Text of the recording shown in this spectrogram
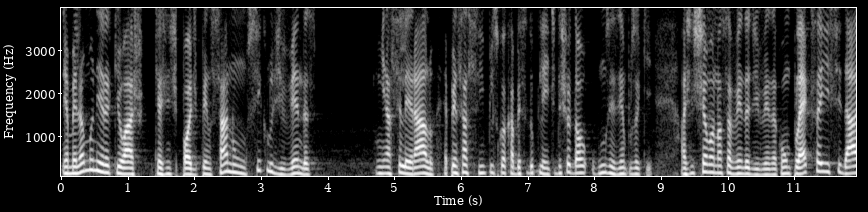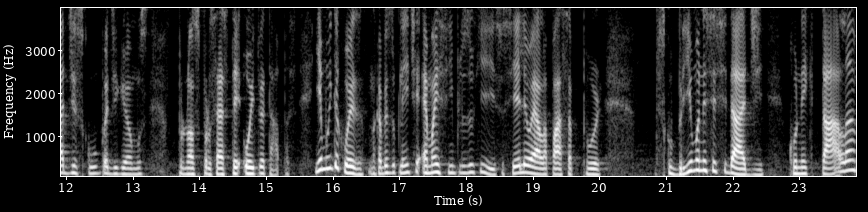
E a melhor maneira que eu acho que a gente pode pensar num ciclo de vendas em acelerá-lo é pensar simples com a cabeça do cliente. Deixa eu dar alguns exemplos aqui. A gente chama a nossa venda de venda complexa e se dá a desculpa, digamos, para o nosso processo ter oito etapas. E é muita coisa. Na cabeça do cliente é mais simples do que isso. Se ele ou ela passa por descobrir uma necessidade, conectá-la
